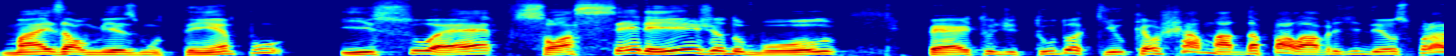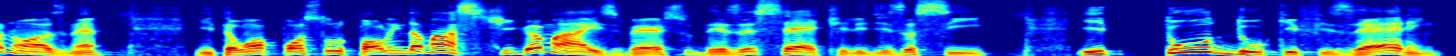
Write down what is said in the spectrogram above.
mas ao mesmo tempo isso é só a cereja do bolo perto de tudo aquilo que é o chamado da palavra de Deus para nós, né? Então o apóstolo Paulo ainda mastiga mais, verso 17. Ele diz assim: "E tudo o que fizerem,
